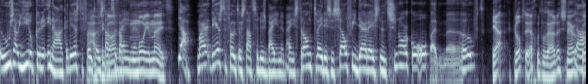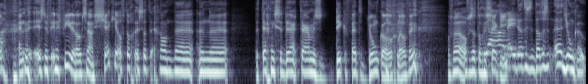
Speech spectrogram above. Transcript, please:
hoe zou je hierop kunnen inhaken? De eerste foto ik staat ze bij een een... mooie meid. Ja, maar de eerste foto staat ze dus bij een, bij een strand. Tweede is een selfie. Derde heeft ze een snorkel op uit mijn hoofd. Ja, klopt. Ja, goed onthouden. Snerkel. Ja. En is er in de vierde rookt ze nou een checkje? Of toch is dat echt gewoon eh, een... eh, de technische term is dikke vette jonko, geloof ik. Of, eh, of is dat toch een Ja, checkie? nee, dat is, dat is een eh, jonko.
